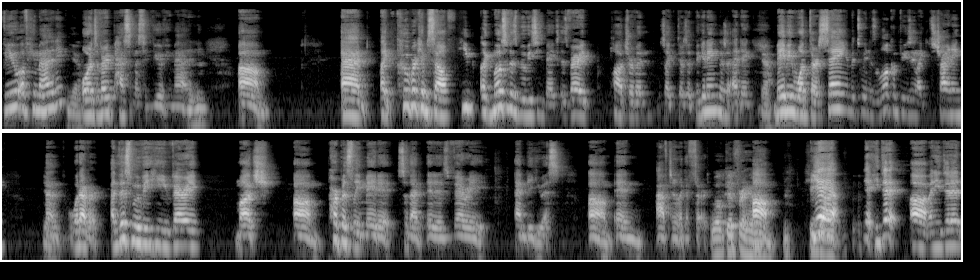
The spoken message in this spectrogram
view of humanity, Yeah. or it's a very pessimistic view of humanity. Mhm. Um, and like Kubrick himself, he like most of his movies he makes is very plot driven. It's like there's a beginning, there's an ending. Yeah. Maybe what they're saying in between is a little confusing, like it's Shining, Yeah. and whatever. And this movie, he very much um, purposely made it so that it is very ambiguous. Um, and after like a third, well, good for him. um, He yeah, yeah. yeah, he did it. Um, and he did it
